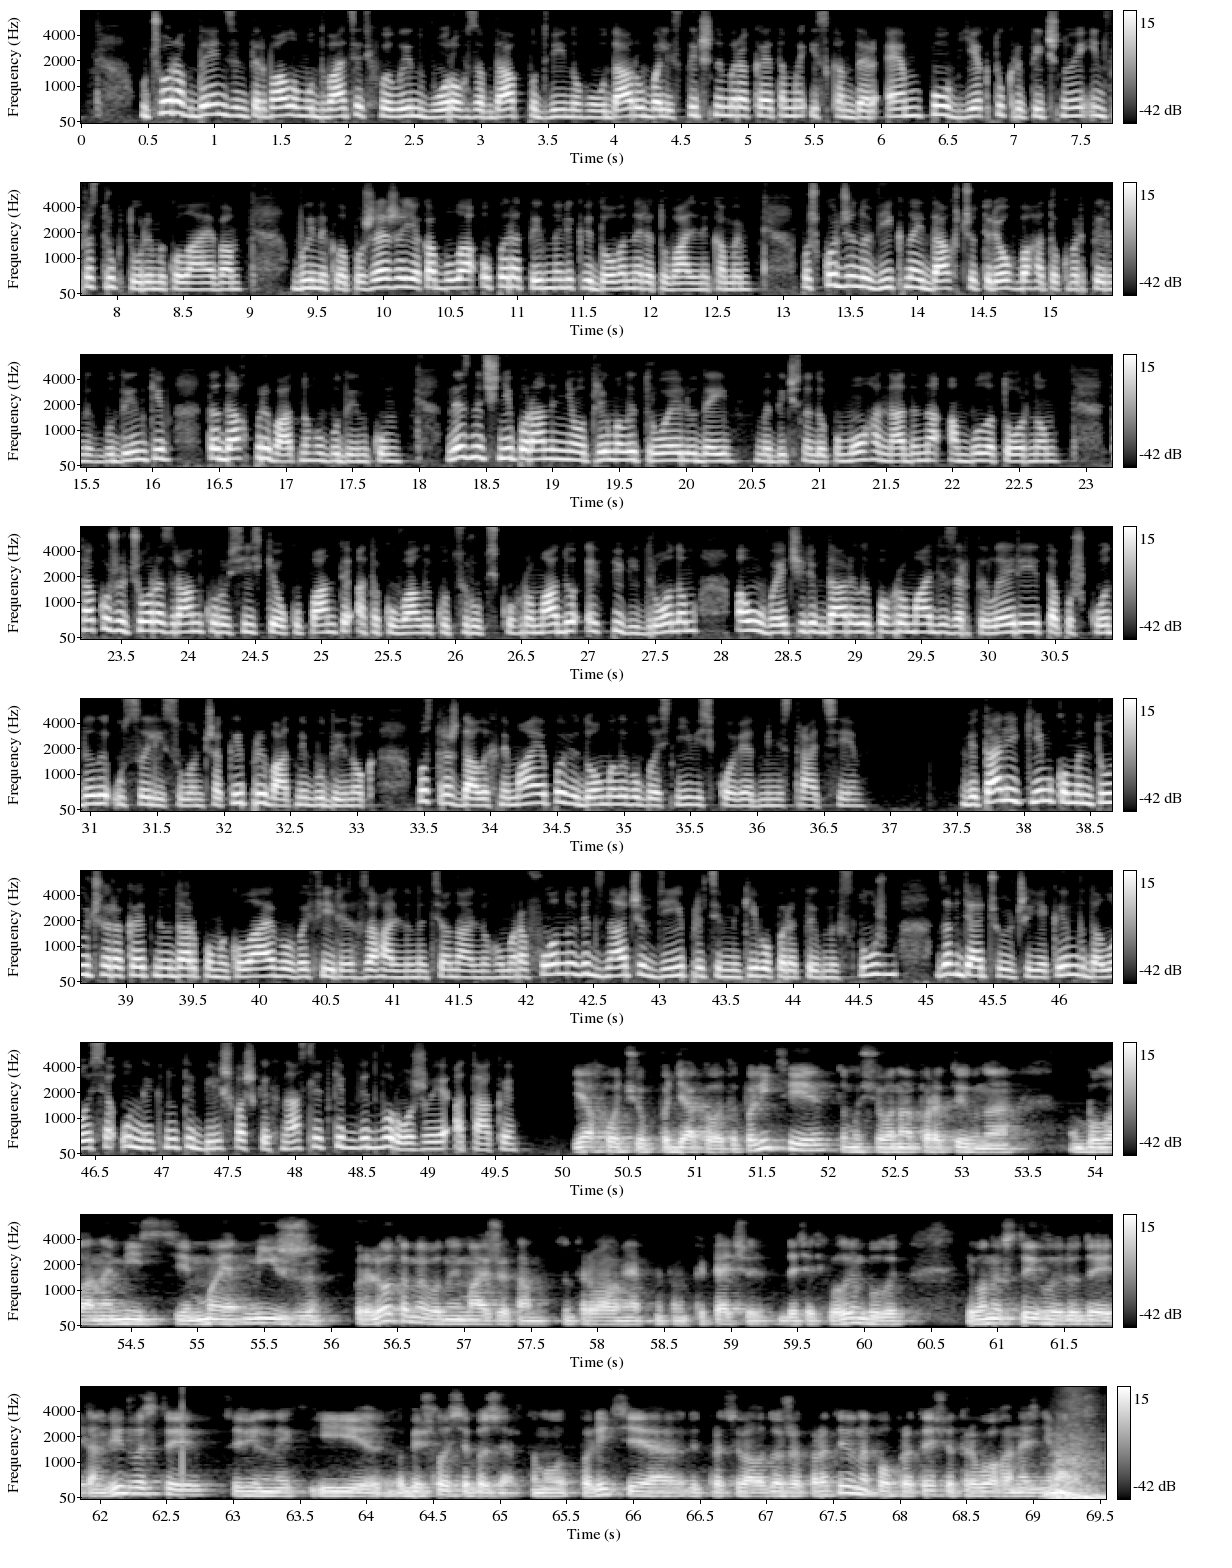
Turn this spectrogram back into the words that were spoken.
Учора в день з інтервалом у 20 хвилин ворог завдав подвійного удару балістичними ракетами Іскандер М по об'єкту критичної інфраструктури Миколаєва. Виникла пожежа, яка була оперативно ліквідована рятувальниками. Пошкоджено вікна й дах чотирьох багатоквартирних будинків та дах приватного будинку. Незначні поранення отримали троє людей. Медична допомога надана амбулаторно. Також учора зранку російські окупанти атакували Куцурубську громаду FPV-дроном, а увечері вдарили по громаді з артилерії та пошкодили у селі Солончаки приватний будинок. Постраждалих немає, повідомили в обласній військовій адміністрації. Віталій Кім, коментуючи ракетний удар по Миколаєву в ефірі загальнонаціонального марафону, відзначив дії працівників оперативних служб, завдячуючи яким вдалося уникнути більш важких наслідків від ворожої атаки. Я хочу подякувати поліції, тому що вона оперативно була на місці між прильотами. Вони майже там з інтервалом, як не пам'ятаю, 5 чи 10 хвилин були, і вони встигли людей там відвести цивільних і обійшлося без жертв. Тому поліція відпрацювала дуже оперативно, попри те, що тривога не знімалася.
